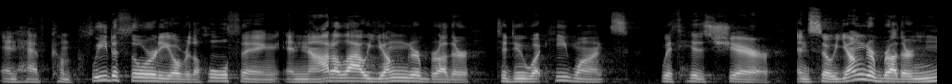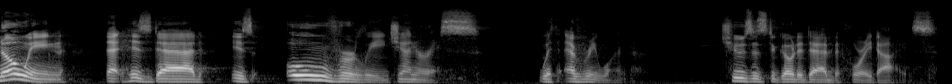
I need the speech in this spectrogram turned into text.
and have complete authority over the whole thing and not allow younger brother to do what he wants with his share. And so, younger brother, knowing that his dad is overly generous with everyone, chooses to go to dad before he dies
